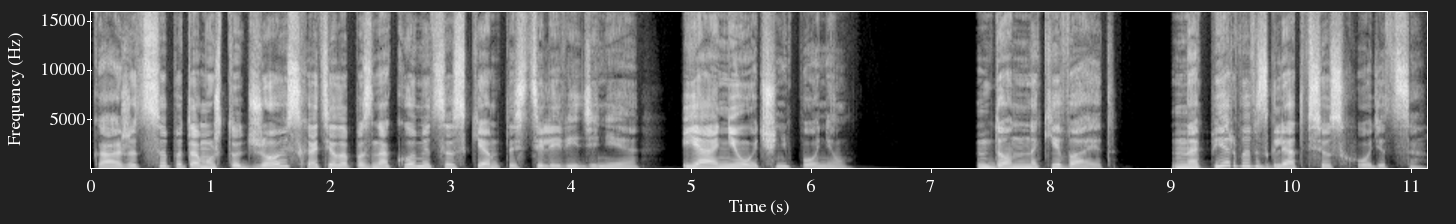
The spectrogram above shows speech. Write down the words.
Кажется, потому что Джойс хотела познакомиться с кем-то с телевидения. Я не очень понял. Донна кивает. На первый взгляд все сходится.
